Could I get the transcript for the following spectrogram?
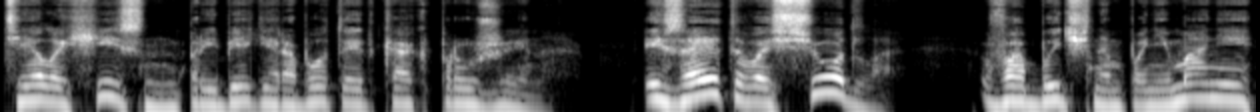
Тело хисн при беге работает как пружина. Из-за этого седла в обычном понимании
